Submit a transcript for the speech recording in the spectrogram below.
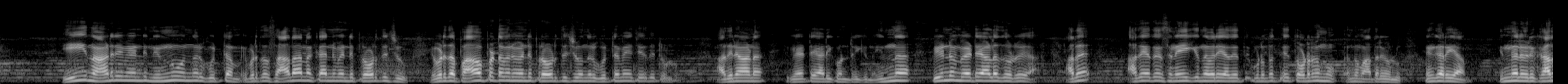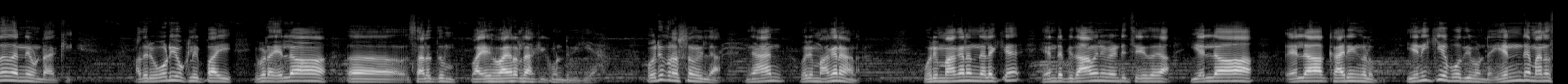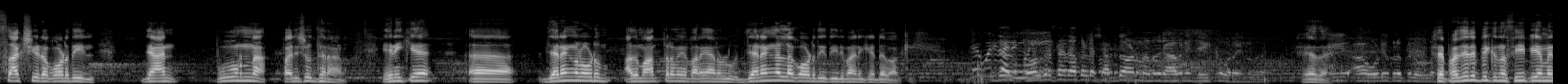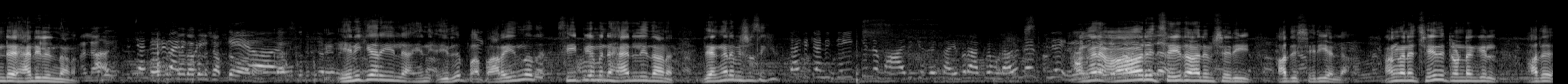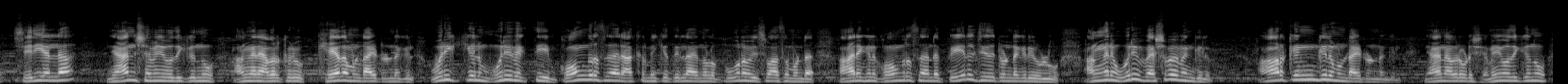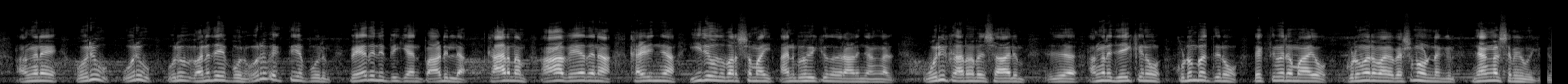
ഈ നാടിന് വേണ്ടി നിന്നു എന്നൊരു കുറ്റം ഇവിടുത്തെ സാധാരണക്കാരന് വേണ്ടി പ്രവർത്തിച്ചു ഇവിടുത്തെ പാവപ്പെട്ടവന് വേണ്ടി പ്രവർത്തിച്ചു എന്നൊരു കുറ്റമേ ചെയ്തിട്ടുള്ളൂ. അതിനാണ് വേട്ടയാടിക്കൊണ്ടിരിക്കുന്നത്. ഇന്ന് വീണ്ടും വേട്ടയാട് തുടരുക. അത് അദ്ദേഹത്തെ സ്നേഹിക്കുന്നവരെ അദ്ദേഹത്തെ കുടുംബത്തെ തുടരുന്നു എന്ന് മാത്രമേ ഉള്ളൂ. നിങ്ങൾക്കറിയാം ഇന്നലെ ഒരു കഥ തന്നെ ഉണ്ടാക്കി. അതൊരു ഓഡിയോ ക്ലിപ്പായി ഇവിടെ എല്ലാ സ്ഥലത്തും വൈറലാക്കിക്കൊണ്ടിരിക്കുക ഒരു പ്രശ്നമില്ല ഞാൻ ഒരു മകനാണ്. ഒരു മകനെന്ന നിലയ്ക്ക് എന്റെ പിതാവിന് വേണ്ടി ചെയ്ത എല്ലാ എല്ലാ കാര്യങ്ങളും എനിക്ക് ബോധ്യമുണ്ട്. എന്റെ മനസ്സാക്ഷിയുടെ കോടതിയിൽ ഞാൻ പൂർണ പരിശുദ്ധനാണ്. എനിക്ക് ജനങ്ങളോടും അത് മാത്രമേ പറയാനുള്ളൂ. ജനങ്ങളുടെ കോടതി തീരുമാനിക്കട്ടെ ബാക്കി. ഏത്? പക്ഷെ പ്രചരിപ്പിക്കുന്ന സി പി എമ്മിന്റെ ഹാൻഡിൽ നിന്നാണ്. അല്ല അത് കോൺഗ്രസ് ശബ്ദമാണ്. എനിക്കറിയില്ല. ഇത് പറയുന്നത് സി പി എമ്മിന്റെ ഹാൻഡിൽ നിന്നാണ്. ഇത് എങ്ങനെ വിശ്വസിക്കും അങ്ങനെ ആര് ചെയ്താലും ശരി അത് ശരിയല്ല. അങ്ങനെ ചെയ്തിട്ടുണ്ടെങ്കിൽ അത് ശരിയല്ല. ഞാൻ ക്ഷമ ചോദിക്കുന്നു. അങ്ങനെ അവർക്കൊരു ഖേദമുണ്ടായിട്ടുണ്ടെങ്കിൽ ഒരിക്കലും ഒരു വ്യക്തിയും കോൺഗ്രസ്സുകാർ ആക്രമിക്കത്തില്ല എന്നുള്ള പൂർണ വിശ്വാസമുണ്ട്. ആരെങ്കിലും കോൺഗ്രസ്സുകാരന്റെ പേരിൽ ചെയ്തിട്ടുണ്ടെങ്കിലേ ഉള്ളൂ. അങ്ങനെ ഒരു വിഷമമെങ്കിലും ആർക്കെങ്കിലും ഉണ്ടായിട്ടുണ്ടെങ്കിൽ ഞാൻ അവരോട് ക്ഷമ ചോദിക്കുന്നു. അങ്ങനെ ഒരു ഒരു ഒരു വനിതയെ പോലും ഒരു വ്യക്തിയെപ്പോലും വേദനിപ്പിക്കാൻ പാടില്ല. കാരണം ആ വേദന കഴിഞ്ഞ ഇരുപത് വർഷമായി അനുഭവിക്കുന്നവരാണ് ഞങ്ങൾ. ഒരു കാരണവശാലും അങ്ങനെ ജയിക്കനോ കുടുംബത്തിനോ വ്യക്തിപരമായോ കുടുംബപരമായോ വിഷമമുണ്ടെങ്കിൽ ഞങ്ങൾ ക്ഷമ ചോദിക്കും.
